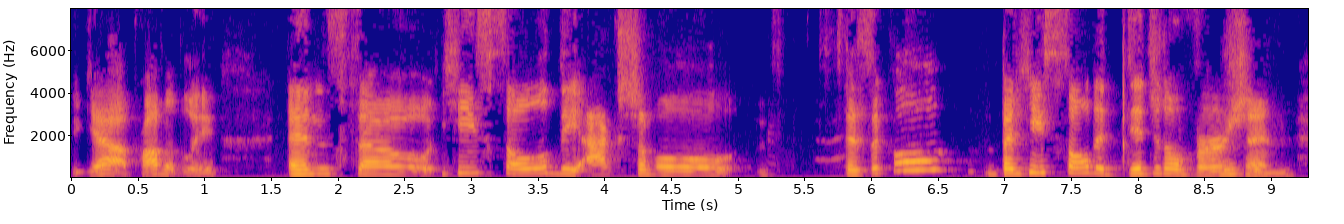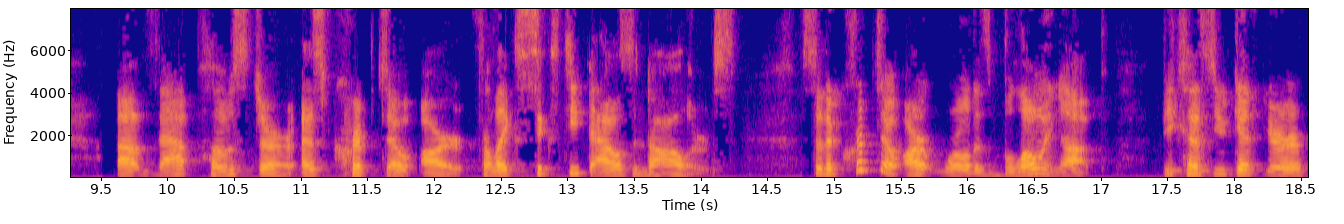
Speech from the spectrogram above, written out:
yeah, probably. And so he sold the actual physical, but he sold a digital version of that poster as crypto art for like $60,000. So the crypto art world is blowing up because you get your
